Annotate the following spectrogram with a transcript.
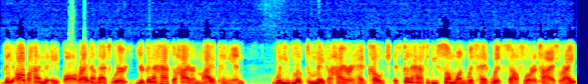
they are behind the eight ball right now. That's where you're going to have to hire, in my opinion, when you look to make a hire a head coach, it's going to have to be someone with head with South Florida ties, right?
